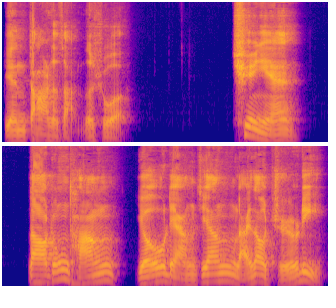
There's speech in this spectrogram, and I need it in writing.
便大着胆子说：“去年老中堂有两江来到直隶，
